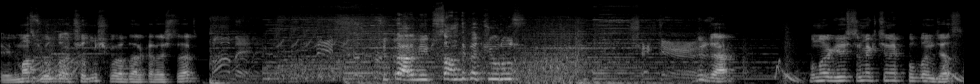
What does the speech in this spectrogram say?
Elmas yolda açılmış bu arada arkadaşlar. Süper büyük sandık açıyoruz. Güzel. Bunları geliştirmek için hep kullanacağız.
